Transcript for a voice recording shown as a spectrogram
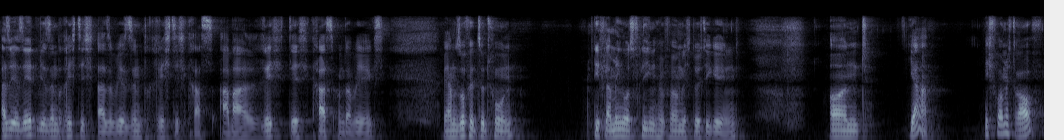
Also ihr seht, wir sind richtig, also wir sind richtig krass, aber richtig krass unterwegs. Wir haben so viel zu tun. Die Flamingos fliegen hier förmlich durch die Gegend. Und ja, ich freue mich drauf.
